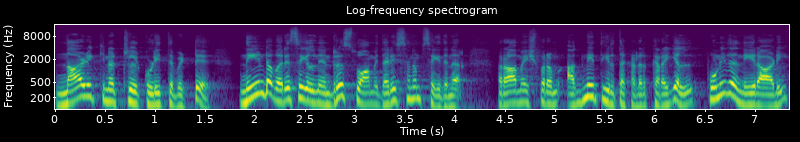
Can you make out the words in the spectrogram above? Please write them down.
நாழிக்கிணற்றில் குளித்துவிட்டு நீண்ட வரிசையில் நின்று சுவாமி தரிசனம் செய்தனர். ராமேஸ்வரம் அக்னி தீர்த்த கடற்கரையில் புனித நீராடி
